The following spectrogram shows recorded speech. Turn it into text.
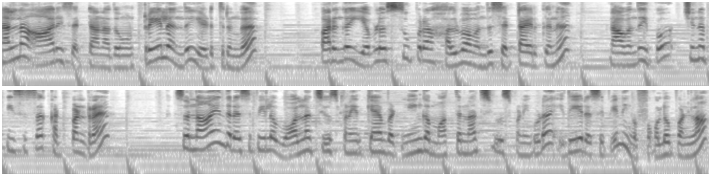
நல்லா ஆறி செட் ஆனதும் ட்ரேலேருந்து எடுத்துடுங்க. பாருங்க எவ்வளோ சூப்பராக ஹல்வா வந்து செட் ஆயிருக்குன்னு. நான் வந்து இப்போ சின்ன பீசஸாக கட் பண்ணுறேன் ஸோ நான் இந்த ரெசிபியில் வால்நட்ஸ் யூஸ் பண்ணியிருக்கேன். பட் நீங்கள் மற்ற நட்ஸ் யூஸ் பண்ணி கூட இதே ரெசிபியை நீங்கள் ஃபாலோ பண்ணலாம்.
